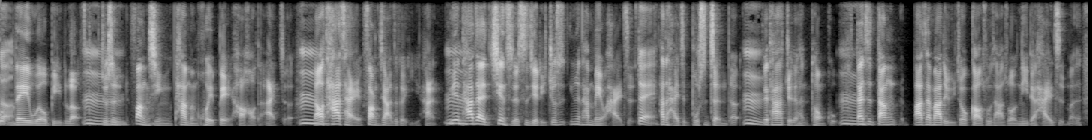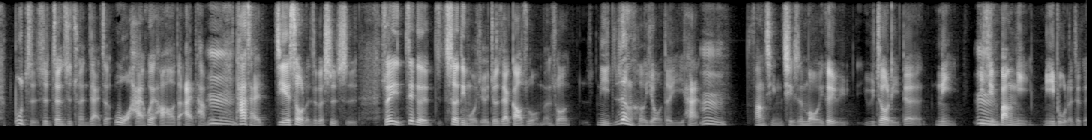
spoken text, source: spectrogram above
的。No, they will be loved，嗯，就是放心，他们会被好好的爱着。嗯，然后他才放下这个遗憾，因为他在现实的世界里，就是因为他没有孩子，对，他的孩子不是真的，嗯，所以他觉得很痛苦。嗯，但是当八三八的宇宙告诉他说，你的孩子们不只是真实存在着，我还会好好的爱他们，嗯，他才接受了这个事实。所以这个设定，我觉得就是在告诉我们说，你任何有的遗憾，嗯，放心，其实某一个宇宇宙里的你。已经帮你弥补了这个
